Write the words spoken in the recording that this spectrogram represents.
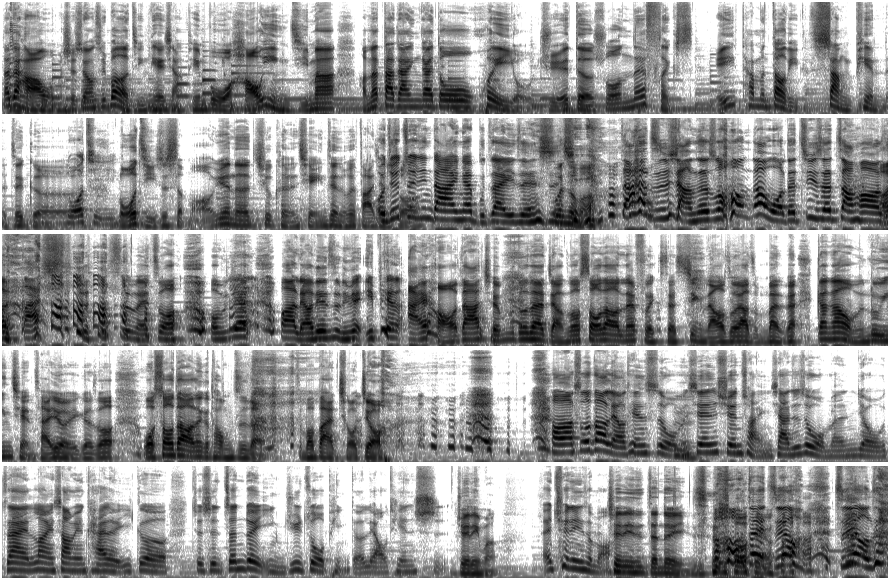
大家好，我们是虽阳虽报，今天想听部好影集吗？好，那大家应该都会有觉得说 Netflix。诶，他们到底上片的这个逻辑逻辑是什么？因为呢，就可能前一阵子会发现，我觉得最近大家应该不在意这件事情。为什么？大家只是想着说，那我的寄生账号要怎么办？啊、是是没错。我们现在哇，聊天室里面一片哀嚎，大家全部都在讲说收到 Netflix 的信，然后说要怎么办？怎么办？刚刚我们录音前才有一个说，我收到那个通知了，怎么办？求救。好了，说到聊天室，我们先宣传一下，嗯、就是我们有在 Line 上面开了一个，就是针对影剧作品的聊天室。确定吗？哎、欸，确定什么？确定是针对影视。哦，对，只有只有这。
